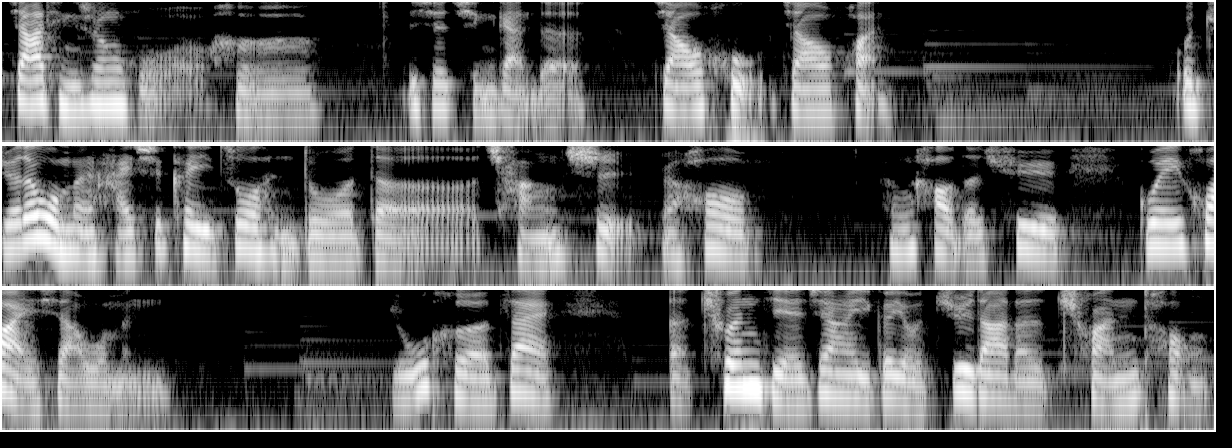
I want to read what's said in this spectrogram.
家庭生活和一些情感的交互交换，我觉得我们还是可以做很多的尝试，然后很好的去规划一下我们如何在呃春节这样一个有巨大的传统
